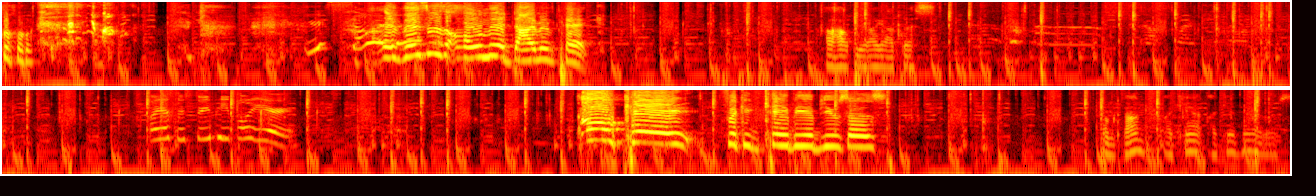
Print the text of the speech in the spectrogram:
You're so. if this was only a diamond pick. I'll help you. I got this. Oh yes, there's three people here. Okay, freaking KB abusers. I'm done. I can't. I can't handle this.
